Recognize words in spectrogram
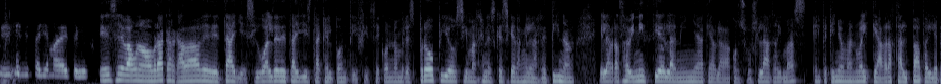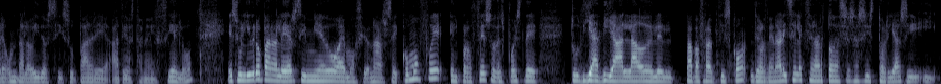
eh, en esta llamada de teléfono. Ese va una obra cargada de detalles, igual de detallista que el pontífice, con nombres propios, imágenes que se quedan en la retina, el abrazo a Vinicio, la niña que hablaba con sus lágrimas, el pequeño Manuel que abraza al Papa y le pregunta al oído si su padre ateo está en el cielo. Es un libro para leer sin miedo a emocionarse. ¿Cómo fue el proceso después de tu día a día al lado del Papa Francisco de ordenar y seleccionar todas esas historias y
